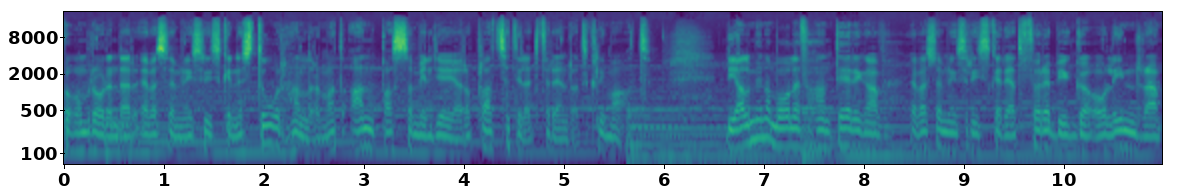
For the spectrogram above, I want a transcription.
för områden där översvämningsrisken är stor handlar om att anpassa miljöer och platser till ett förändrat klimat. De allmänna målen för hantering av översvämningsrisker är att förebygga och lindra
